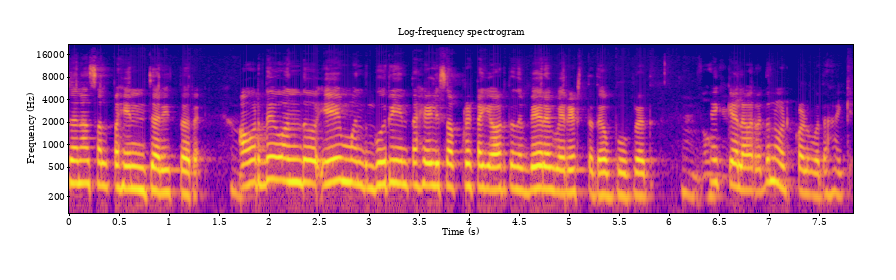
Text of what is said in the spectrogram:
ಜನ ಸ್ವಲ್ಪ ಹಿಂಜರಿತಾರೆ. ಅವ್ರದ್ದೇ ಒಂದು ಏಮ್ ಒಂದು ಗುರಿ ಅಂತ ಹೇಳಿ ಸಪ್ರೇಟಾಗಿ ಅವ್ರದ್ದು ಬೇರೆ ಬೇರೆ ಇರ್ತದೆ ಒಬ್ಬೊಬ್ರದ್ದು. ಕೆಲವರದ್ದು ನೋಡ್ಕೊಳ್ಬಹುದು ಹಾಗೆ.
